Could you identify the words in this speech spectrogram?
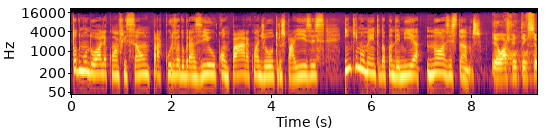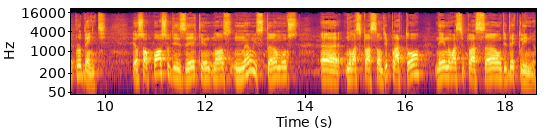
todo mundo olha com aflição para a curva do Brasil, compara com a de outros países. Em que momento da pandemia nós estamos? Eu acho que a gente tem que ser prudente. Eu só posso dizer que nós não estamos uh, numa situação de platô, nem numa situação de declínio.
